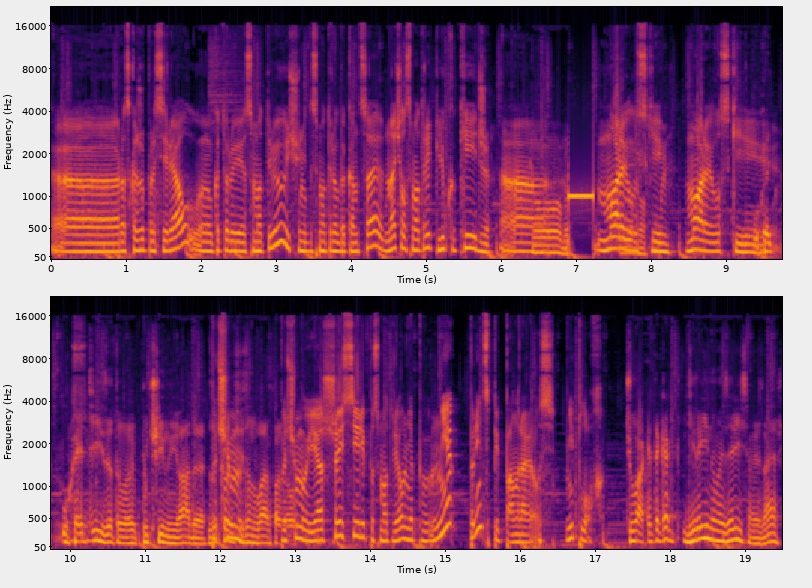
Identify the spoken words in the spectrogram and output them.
э, расскажу про сериал, э, который я смотрю, еще не досмотрел до конца. Начал смотреть Люка Кейджа. О, бля, Марвеловский. Марвеловский. уходи, уходи из этого пучины ада. Закрой Почему? сезон вар, пожалуйста. Почему? Я 6 серий посмотрел, мне, мне в принципе понравилось. Неплохо. Чувак, это как героиновая зависимость, знаешь?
